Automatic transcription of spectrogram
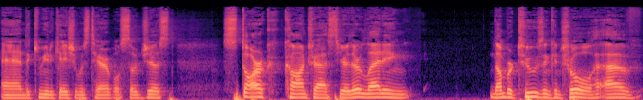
and the communication was terrible. So just stark contrast here. They're letting number twos in control have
